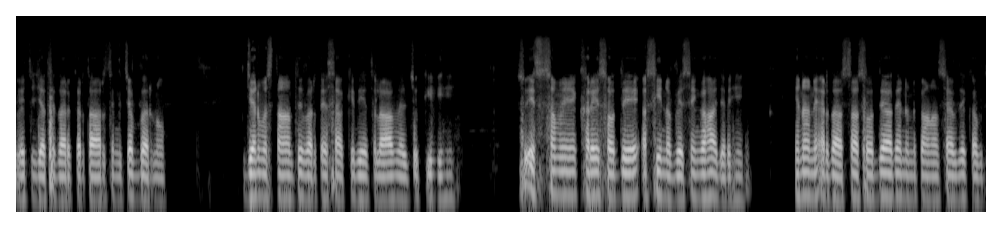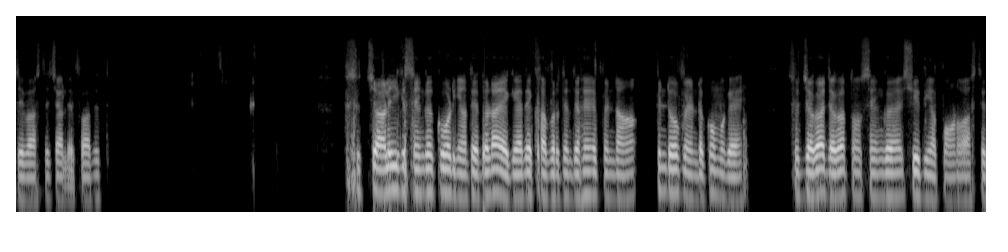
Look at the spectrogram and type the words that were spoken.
ਵਿੱਚ ਜਥੇਦਾਰ ਕਰਤਾਰ ਸਿੰਘ ਚੱਬਰ ਨੂੰ ਜਨਮ ਸਥਾਨ ਤੇ ਵਰਤੇ ਸਾਖੀ ਦੀ ਇਤਲਾਹ ਮਿਲ ਚੁੱਕੀ ਹੈ ਸੋ ਇਸ ਸਮੇਂ ਖਰੇ ਸੌਦੇ 80 90 ਸਿੰਘ ਹਾਜ਼ਰ ਹੀ ਇਹਨਾਂ ਨੇ ਅਰਦਾਸਾ ਸੌਦਿਆ ਤੇ ਨਨਕਾਣਾ ਸਾਹਿਬ ਦੇ ਕਬਜ਼ੇ ਵਾਸਤੇ ਚਾਲੇ ਪਾ ਦਿੱਤੇ। ਸੋ 40 ਕਿ ਸਿੰਘ ਘੋੜੀਆਂ ਤੇ ਦੜਾਏ ਗਏ ਤੇ ਖਬਰ ਦਿੰਦੇ ਹੋਏ ਪਿੰਡਾਂ, ਪਿੰਡੋ ਪਿੰਡ ਘੁੰਮ ਗਏ। ਸੋ ਜਗ੍ਹਾ ਜਗ੍ਹਾ ਤੋਂ ਸਿੰਘ ਸ਼ਹੀਦੀਆਂ ਪਾਉਣ ਵਾਸਤੇ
